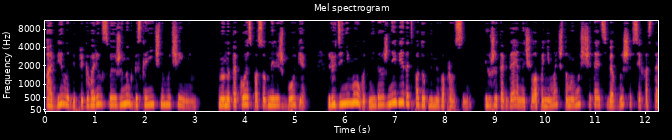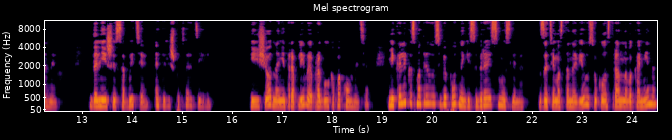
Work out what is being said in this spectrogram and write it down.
А Виллоби приговорил свою жену к бесконечным мучениям. Но на такое способны лишь боги. Люди не могут, не должны ведать подобными вопросами. И уже тогда я начала понимать, что мой муж считает себя выше всех остальных. Дальнейшие события это лишь подтвердили. И еще одна неторопливая прогулка по комнате. Микалика смотрела себе под ноги, собираясь с мыслями. Затем остановилась около странного камина,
